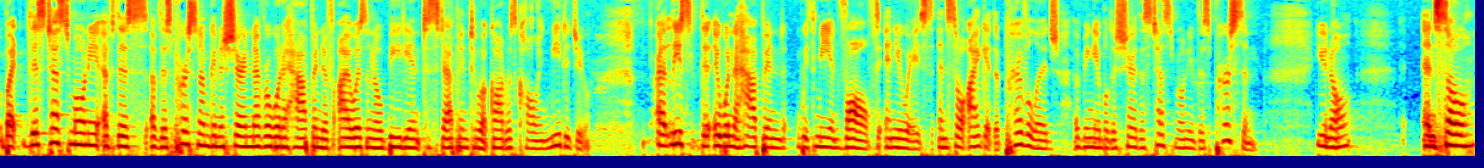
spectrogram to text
but this testimony of this of this person I'm going to share never would have happened if I wasn't obedient to step into what God was calling me to do. At least it wouldn't have happened with me involved, anyways. And so I get the privilege of being able to share this testimony of this person, you know. And so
